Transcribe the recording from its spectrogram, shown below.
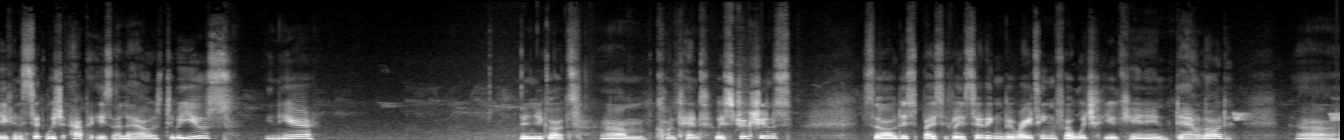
You can set which app is allowed to be used in here. Then you got um, content restrictions. So this basically setting the rating for which you can download uh,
